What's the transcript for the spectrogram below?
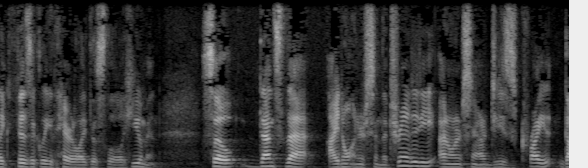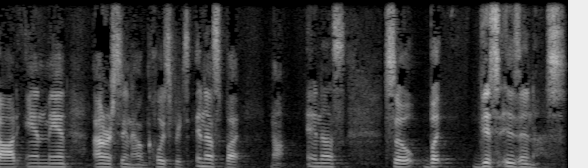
like physically there, like this little human. So that's that. I don't understand the Trinity. I don't understand how Jesus Christ, God and man. I don't understand how the Holy Spirit's in us, but not in us. So, but this is in us.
